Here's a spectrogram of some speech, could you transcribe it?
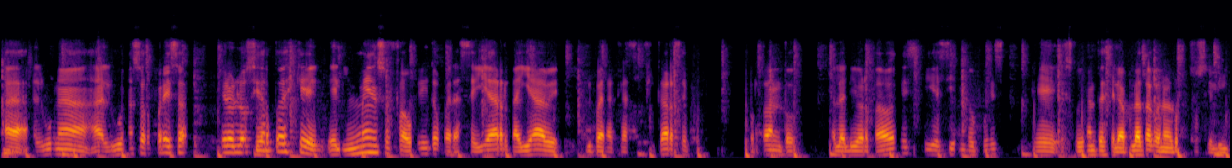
alguna, alguna sorpresa, pero lo cierto es que el, inmenso favorito para sellar la llave y para clasificarse, por, tanto, a la Libertadores sigue siendo pues eh, Estudiantes de La Plata con el Ruso Celín.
